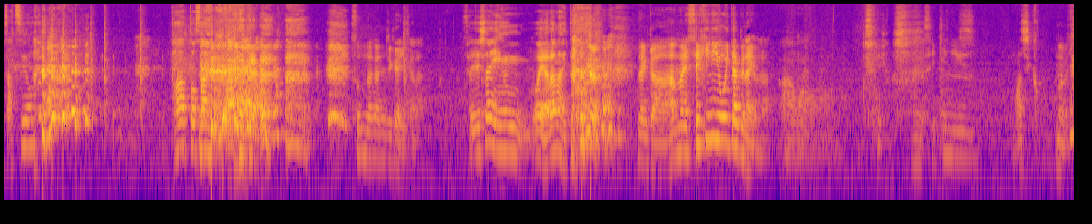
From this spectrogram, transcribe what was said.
雑よ パートさん。そんな感じがいいかな。正社員はやらないと。なんかあんまり責任負いたくないよな。ああまあ。なんか責任マジか。まあ別に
